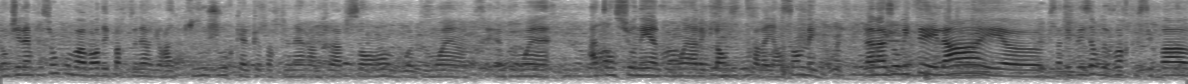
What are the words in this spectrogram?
Donc j'ai l'impression qu'on va avoir des partenaires, il y aura toujours quelques partenaires un peu absents ou un peu moins, un attentionnés, un peu moins avec l'envie de travailler ensemble, mais la majorité est là et euh, ça fait plaisir de voir que c'est pas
